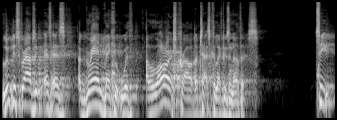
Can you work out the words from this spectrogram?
Luke describes it as, as a grand banquet with a large crowd of tax collectors and others. See,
